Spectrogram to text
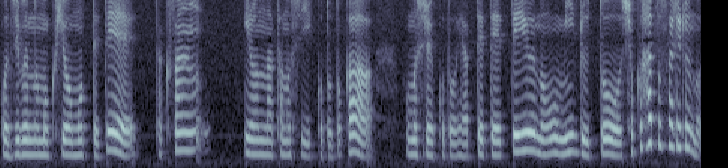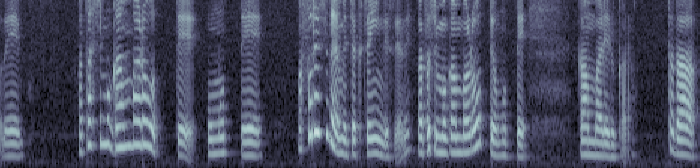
こう自分の目標を持っててたくさんいろんな楽しいこととか面白いことをやっててっていうのを見ると触発されるので私も頑張ろうって思って、まあ、それ自体はめちゃくちゃいいんですよね私も頑張ろうって思って頑張れるからただ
